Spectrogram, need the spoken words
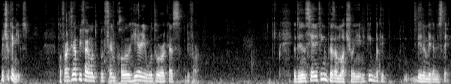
but you can use. So for example, if I want to put semicolon here, it would work as before. You didn't see anything because I'm not showing anything, but it didn't make a mistake.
